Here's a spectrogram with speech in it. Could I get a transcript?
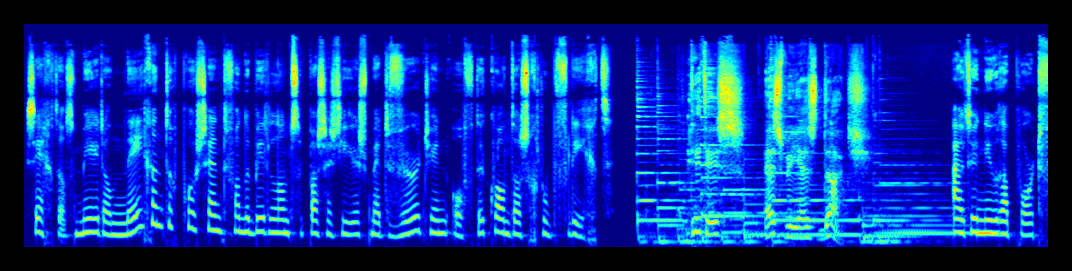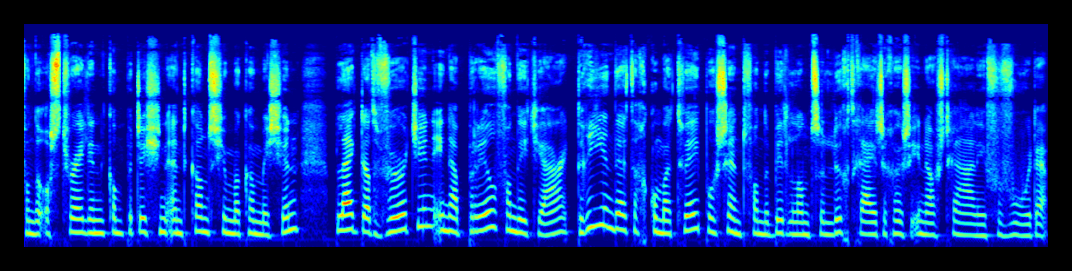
zegt dat meer dan 90% van de binnenlandse passagiers met Virgin of de Qantas groep vliegt. Dit is SBS Dutch. Uit een nieuw rapport van de Australian Competition and Consumer Commission blijkt dat Virgin in april van dit jaar 33,2% van de binnenlandse luchtreizigers in Australië vervoerde.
